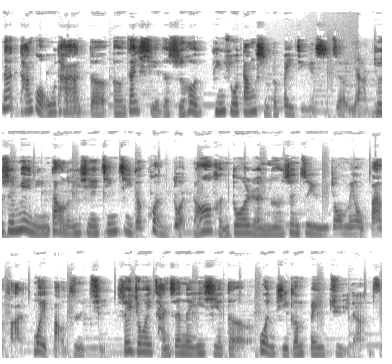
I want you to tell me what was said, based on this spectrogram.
那糖果屋它的呃在写的时候，听说当时的背景也是这样，就是面临到了一些经济的困顿，然后很多人呢，甚至于都没有办法喂饱自己，所以就会产生了一些的问题。跟悲剧这样子，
